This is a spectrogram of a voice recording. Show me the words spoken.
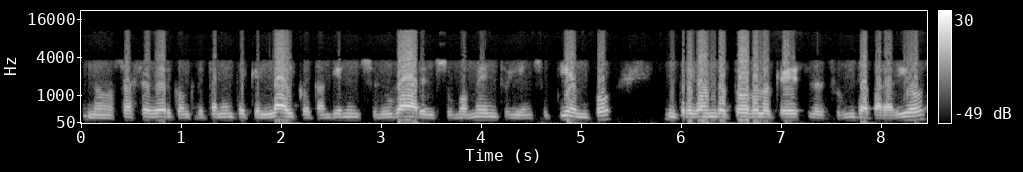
nos hace ver concretamente que el laico también en su lugar, en su momento y en su tiempo, entregando todo lo que es su vida para Dios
